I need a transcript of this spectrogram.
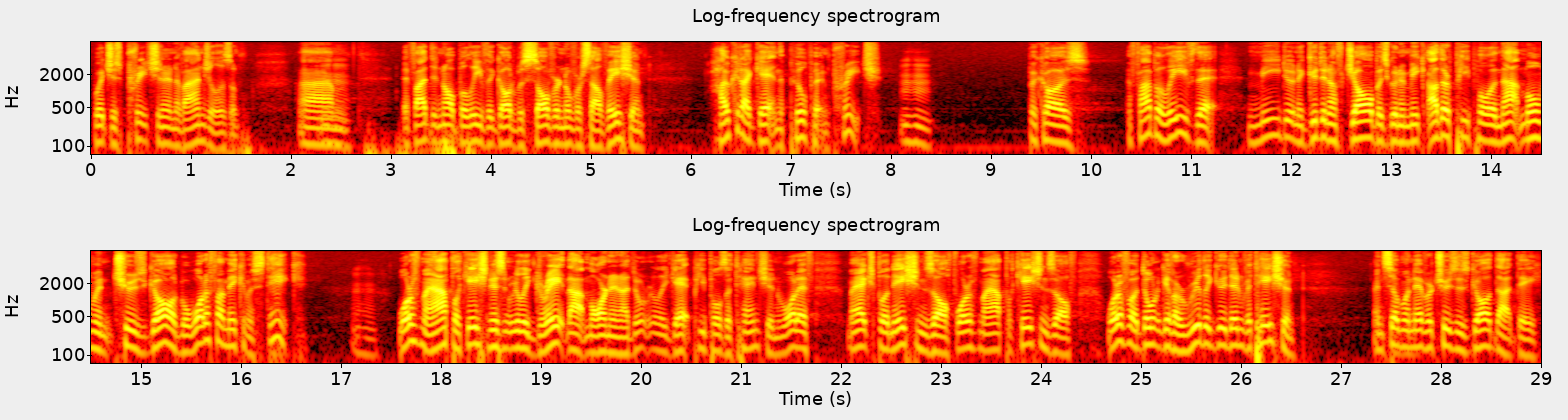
which is preaching and evangelism. Um, mm-hmm. If I did not believe that God was sovereign over salvation, how could I get in the pulpit and preach? Mm-hmm. Because if I believe that me doing a good enough job is going to make other people in that moment choose God, well, what if I make a mistake? What if my application isn't really great that morning? I don't really get people's attention. What if my explanation's off? What if my application's off? What if I don't give a really good invitation and someone never chooses God that day?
